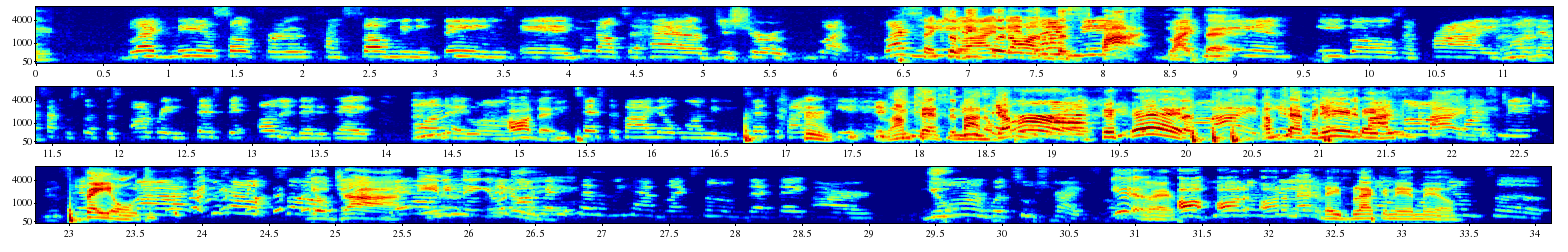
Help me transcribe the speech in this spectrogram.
black men suffer from so many things, and you know, to have just your like black men to be put on the men- spot like that men, egos and pride and all Mhm. that type of stuff is already tested on a day to day, all Mhm. day long. all day You tested by your woman, you tested by your Hmm. kids. I'm testing tested by the world. by- you Yeah. society I'm You tapping in, tested by baby. law society enforcement, you Failed. by, you know, so your job they already- anything you they do already said we have black sons that they are you born with two stripes. Yeah, Right. au- You know au- what I'm saying? automatically. They black and So they're for male. him to-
